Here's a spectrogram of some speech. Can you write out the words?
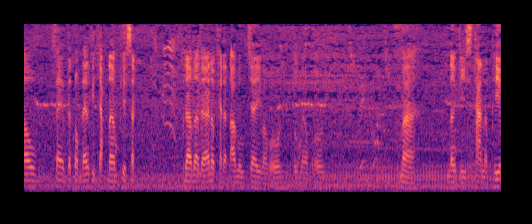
នៅខ្សែទឹកព្រំដែនគឺចាប់ដើមភៀសឹកដើមដល់ទៅនៅខេត្តឧត្តរមានជ័យបងប្អូនទុកបងប្អូនបាទនឹងទីស្ថានភាព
